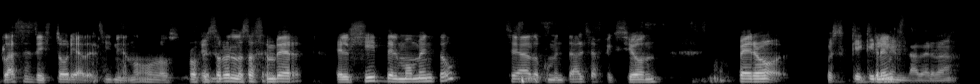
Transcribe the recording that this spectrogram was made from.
clases de historia del cine, ¿no? Los profesores los hacen ver el hit del momento, sea documental, sea ficción, pero... Pues qué crimen, la verdad,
